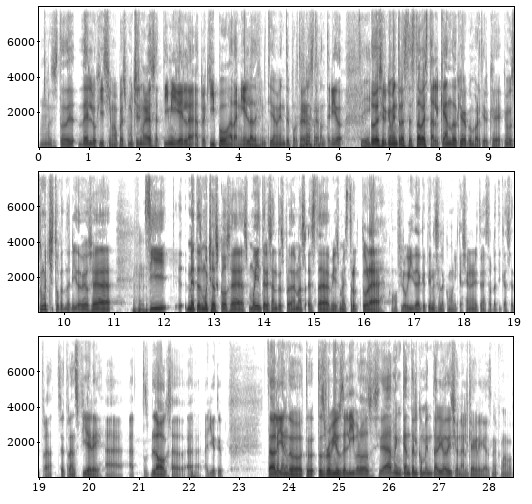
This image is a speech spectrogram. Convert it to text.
Mm, Eso está de, de lujísimo. Pues muchísimas gracias a ti, Miguel, a, a tu equipo, a Daniela, definitivamente, por traernos este contenido. Sí. Debo decir que mientras te estaba stalkeando, quiero compartir que, que me gustó mucho tu contenido. ¿eh? O sea, sí eh, metes muchas cosas muy interesantes, pero además esta misma estructura como fluida que tienes en la comunicación ahorita en esta plática se, tra- se transfiere a, a tus blogs, a YouTube. Estaba leyendo tu- tus reviews de libros, así de, "Ah, me encanta el comentario adicional que agregas, ¿no? Como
